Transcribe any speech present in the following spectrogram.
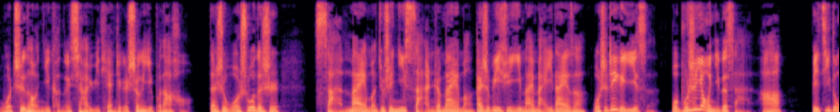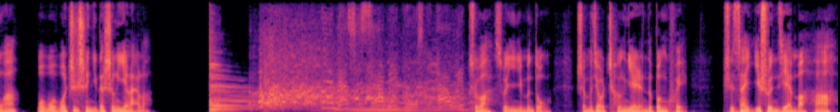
我知道你可能下雨天这个生意不大好，但是我说的是散卖吗？就是你散着卖吗？还是必须一买买一袋子？我是这个意思，我不是要你的伞啊！别激动啊，我我我支持你的生意来了。”是吧？所以你们懂什么叫成年人的崩溃，只在一瞬间吗？啊！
